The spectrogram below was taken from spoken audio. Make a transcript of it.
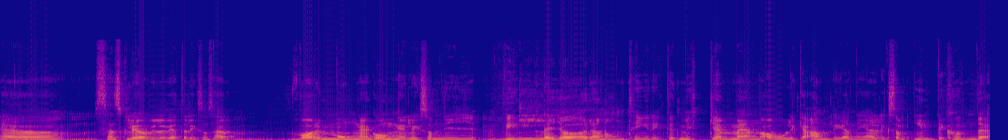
Eh, sen skulle jag vilja veta liksom så här, var det många gånger liksom ni ville göra någonting riktigt mycket men av olika anledningar liksom inte kunde?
